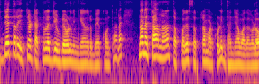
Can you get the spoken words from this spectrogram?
ಇದೇ ಥರ ಹೆಚ್ಚಿನ ಟೆಕ್ನಾಲಜಿ ವಿಡಿಯೋಗಳು ನಿಮ್ಗೆ ಏನಾದರೂ ಬೇಕು ಅಂತಾರೆ ನನ್ನ ಚಾನಲ್ನ ತಪ್ಪದೇ ಸಬ್ಸ್ಕ್ರೈಬ್ ಮಾಡ್ಕೊಳ್ಳಿ. ಧನ್ಯವಾದಗಳು.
